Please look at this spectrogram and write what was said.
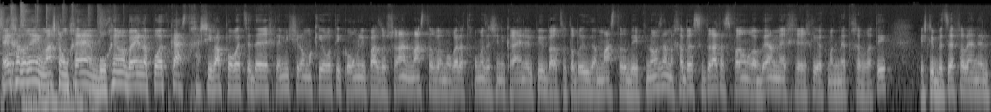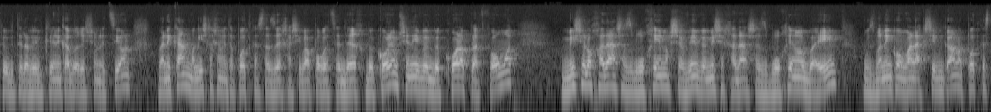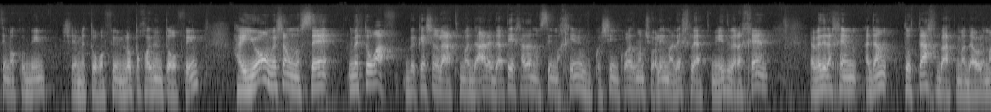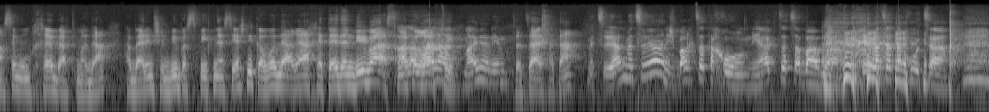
היי hey, חברים, מה שלומכם? ברוכים הבאים לפודקאסט חשיבה פורצת דרך. למי שלא מכיר אותי, קוראים לי פז אושרן, מאסטר ומורה לתחום הזה שנקרא NLP, בארצות הברית גם מאסטר בהיפנוזה, מחבר סדרת הספרים רבי המכר, איך להיות מגנט חברתי. יש לי בית ספר ל-NLP בתל אביב, קליניקה בראשון לציון, ואני כאן מגיש לכם את הפודקאסט הזה, חשיבה פורצת דרך, בכל יום שני ובכל הפלטפורמות. מי שלא חדש, אז ברוכים השבים, ומי שחדש, אז ברוכים הבאים. מוזמנים כמובן להקשיב גם לפודקאסטים הקודמים, שהם מטורפים, לא פחות ממטורפים. היום יש לנו נושא מטורף בקשר להתמדה, לדעתי אחד הנושאים הכי מבוקשים, כל הזמן שואלים על איך להתמיד, ולכן הבאתי לכם אדם תותח בהתמדה, הוא למעשה מומחה בהתמדה, הבעלים של ביבס פיטנס. יש לי כבוד לארח את עדן ביבס, מה קורה אחי? מה העניינים? פצצה, איך אתה? מצוין, מצוין, נשבר קצת החום, נהיה קצת סבבה, צריכים לצאת החוצה.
